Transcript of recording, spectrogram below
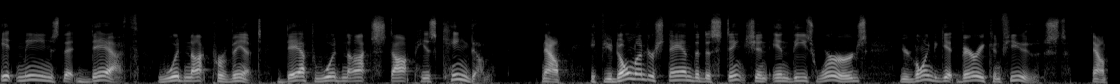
It means that death would not prevent, death would not stop His kingdom. Now, if you don't understand the distinction in these words, you're going to get very confused. Now,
